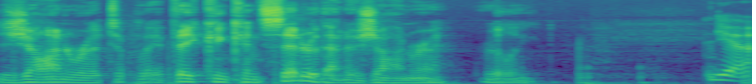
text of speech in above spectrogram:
genre to play. If they can consider that a genre, really. Yeah.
